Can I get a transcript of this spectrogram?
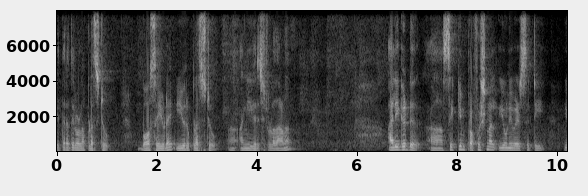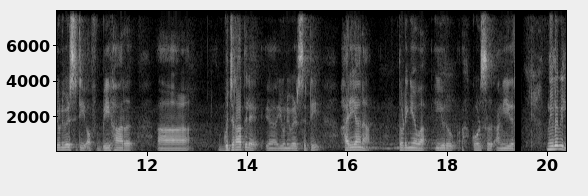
ഇത്തരത്തിലുള്ള പ്ലസ് ടു ബോസയുടെ ഈ ഒരു പ്ലസ് ടു അംഗീകരിച്ചിട്ടുള്ളതാണ്. Aligarh Sikkim professional university university of Bihar ഗുജറാത്തിലെ യൂണിവേഴ്സിറ്റി ഹരിയാന തുടങ്ങിയവ ഈ ഒരു കോഴ്സ് അംഗീകരി നിലവിൽ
